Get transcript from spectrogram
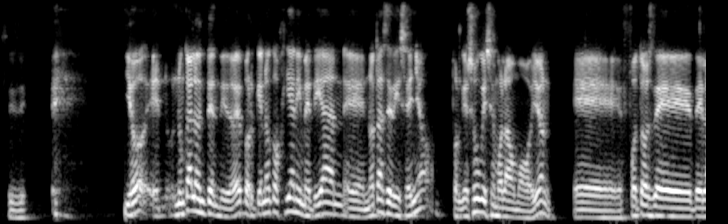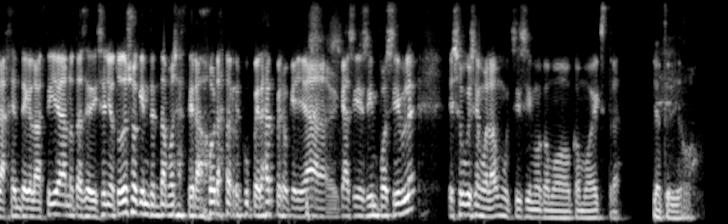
Sí, sí. Yo eh, nunca lo he entendido, ¿eh? ¿Por qué no cogían y metían eh, notas de diseño? Porque eso hubiese molado un mogollón. Eh, fotos de, la gente que lo hacía, notas de diseño, todo eso que intentamos hacer ahora, recuperar, pero que ya casi es imposible, eso hubiese molado muchísimo como, como extra. Ya te digo.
